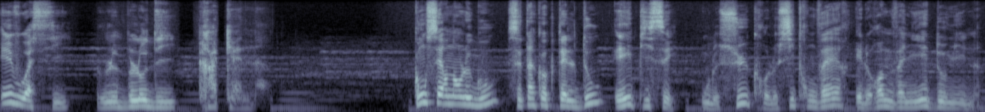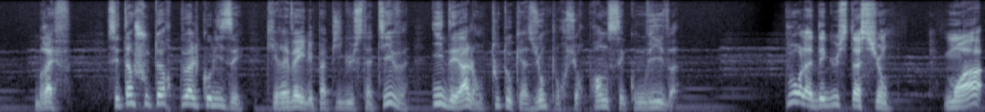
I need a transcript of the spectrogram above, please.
Et voici le Bloody Kraken. Concernant le goût, c'est un cocktail doux et épicé, où le sucre, le citron vert et le rhum vanillé dominent. Bref, c'est un shooter peu alcoolisé, qui réveille les papilles gustatives, idéal en toute occasion pour surprendre ses convives. Pour la dégustation, moi,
